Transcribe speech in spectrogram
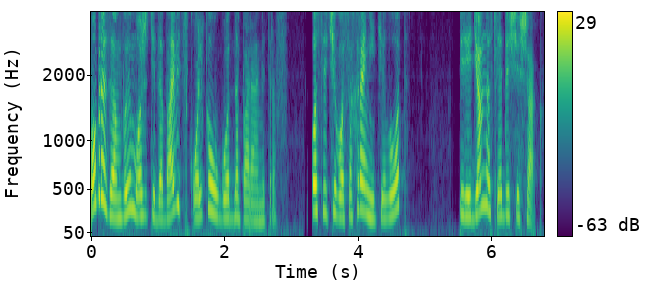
образом, вы можете добавить сколько угодно параметров. После чего сохраните лот. Перейдем на следующий шаг.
